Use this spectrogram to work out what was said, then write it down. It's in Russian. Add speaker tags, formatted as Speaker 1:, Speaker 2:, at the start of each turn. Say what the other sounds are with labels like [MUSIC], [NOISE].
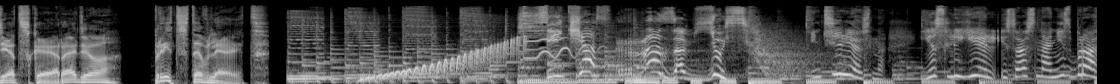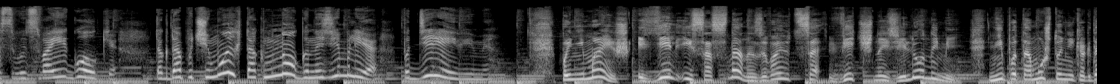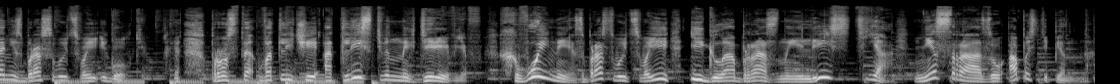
Speaker 1: Детское радио представляет
Speaker 2: Сейчас разовьюсь!
Speaker 3: Интересно, если ель и сосна не сбрасывают свои иголки, тогда почему их так много на земле, под деревьями?
Speaker 4: Понимаешь, ель и сосна называются вечно зелеными не потому, что никогда не сбрасывают свои иголки. [LAUGHS] Просто в отличие от лиственных деревьев, хвойные сбрасывают свои иглообразные листья не сразу, а постепенно.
